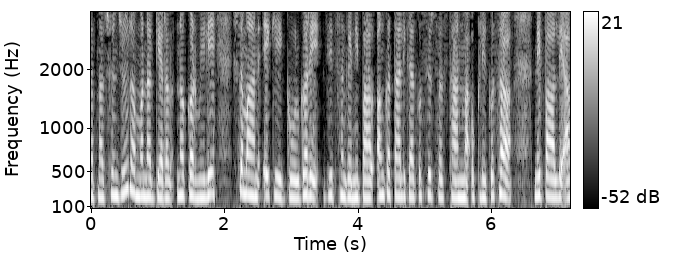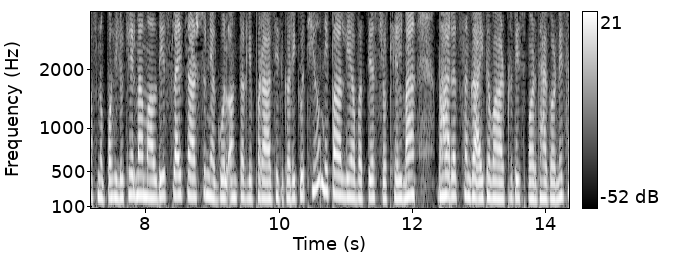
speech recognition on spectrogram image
रत्न छुन्जु र मनज्ञ नकर्मीले समान एक एक गोल गरे। जीतसँगै नेपाल अंक तालिकाको शीर्ष स्थानमा उक्लेको छ। नेपालले आफ्नो पहिलो खेलमा मालदिप्सलाई चार शून्य गोल अन्तरले पराजित गरेको थियो। नेपालले अब तेस्रो खेलमा भारतसँग आइतबार प्रतिस्पर्धा गर्नेछ।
